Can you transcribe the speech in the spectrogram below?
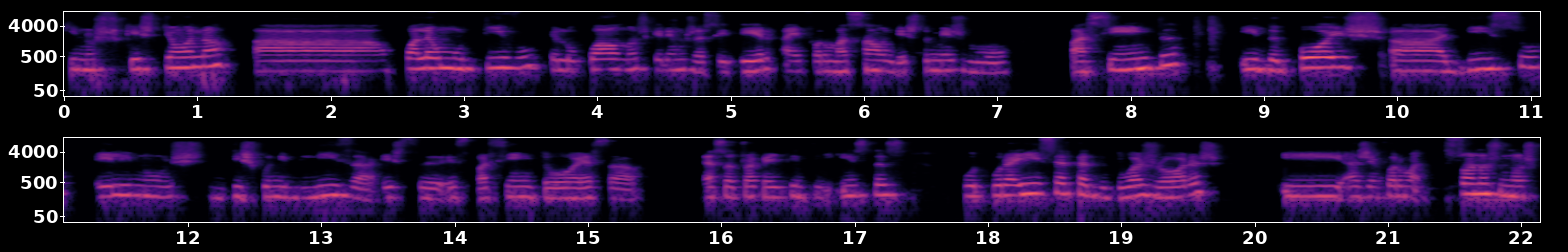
que nos questiona ah, qual é o motivo pelo qual nós queremos aceder à informação deste mesmo paciente e depois ah, disso ele nos disponibiliza esse, esse paciente ou essa, essa track identity instance por, por aí cerca de duas horas e as só nos, nos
